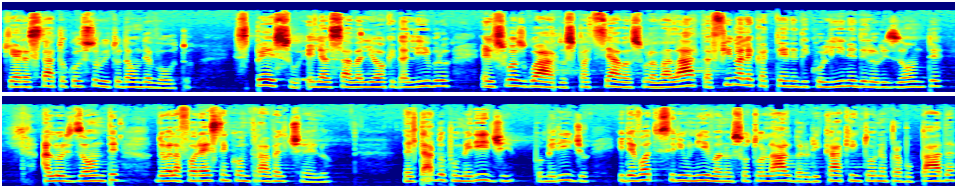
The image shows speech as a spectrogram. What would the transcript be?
che era stato costruito da un devoto. Spesso egli alzava gli occhi dal libro e il suo sguardo spaziava sulla vallata fino alle catene di colline dell'orizzonte, all'orizzonte dove la foresta incontrava il cielo. Nel tardo pomeriggio, pomeriggio i devoti si riunivano sotto l'albero di cachi intorno a Prabhupada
